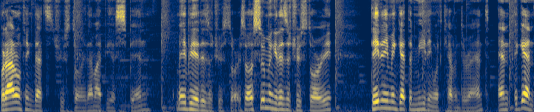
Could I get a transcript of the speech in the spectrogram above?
But I don't think that's a true story. That might be a spin. Maybe it is a true story. So, assuming it is a true story, they didn't even get the meeting with Kevin Durant. And again,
